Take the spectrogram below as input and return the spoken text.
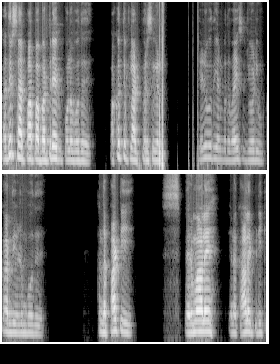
கதிர் சார் பாப்பா பர்த்டேக்கு போனபோது பக்கத்து ஃப்ளாட் பெருசுகள் எழுபது எண்பது வயசு ஜோடி உட்கார்ந்து எழும்போது அந்த பாட்டி பெருமாளே என காலை பிடிக்க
